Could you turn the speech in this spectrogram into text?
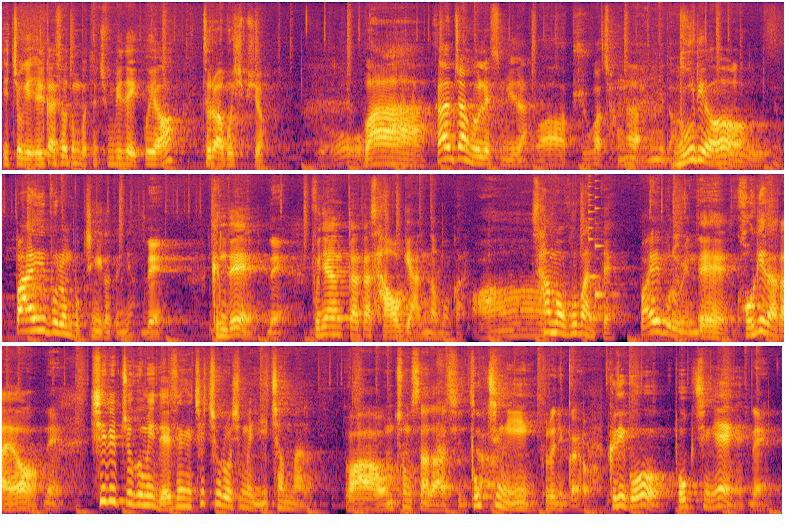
이쪽에 일괄 소등 버튼 준비되어 있고요. 들어와 보십시오. 와, 깜짝 놀랐습니다. 와, 뷰가 장난 아닙니다. 무려 5룸 복층이거든요. 네. 근데 네. 분양가가 4억이 안 넘어가. 아, 3억 후반대. 파이브룸인데. 네, 거기다가요. 네. 실입주금이 내 생에 최초로 오시면 2천만 원. 와, 엄청 싸다, 진짜. 복층이. 그러니까요. 그리고 복층에 네.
